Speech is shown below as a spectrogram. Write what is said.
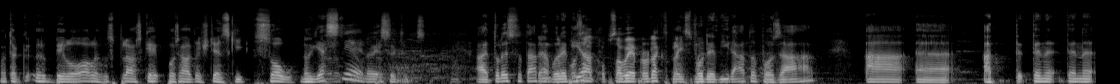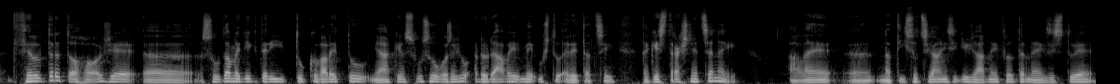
No tak eh, bylo, ale hospodářské pořád ještě hezký jsou. No jasně, no jasně. Ale tohle to táta to odebírá, pořád obsahuje product placement. odebírá to pořád a, eh, a ten, ten filtr toho, že uh, jsou tam lidi, kteří tu kvalitu nějakým způsobem ořežou a dodávají mi už tu editaci, tak je strašně cený. Ale uh, na té sociální síti žádný filtr neexistuje,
